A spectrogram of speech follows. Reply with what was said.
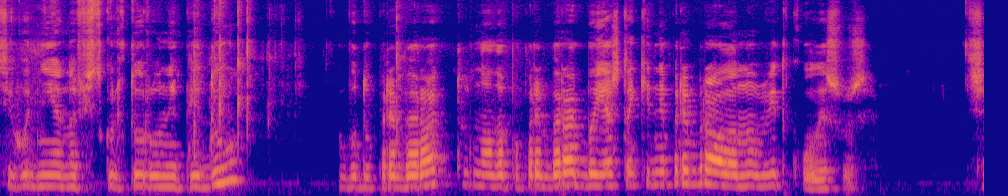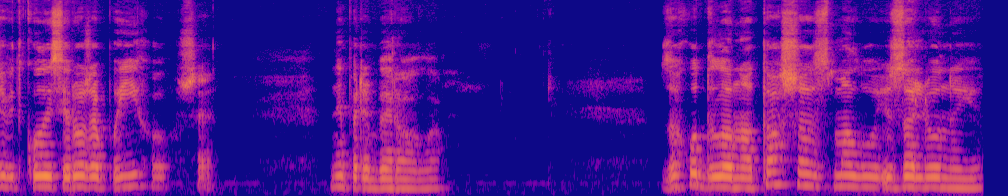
Сьогодні я на фізкультуру не піду. Буду прибирати. Тут треба поприбирати, бо я ж так і не прибрала. Ну, відколи ж уже. Ще відколи Сережа поїхав, ще не прибирала. Заходила Наташа з малою, з Альоною,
